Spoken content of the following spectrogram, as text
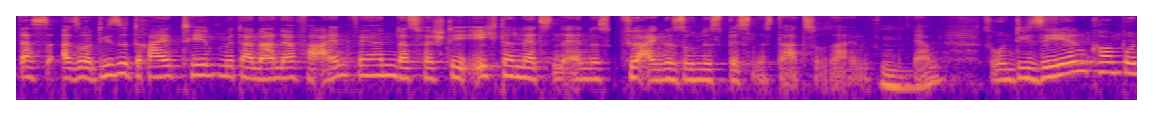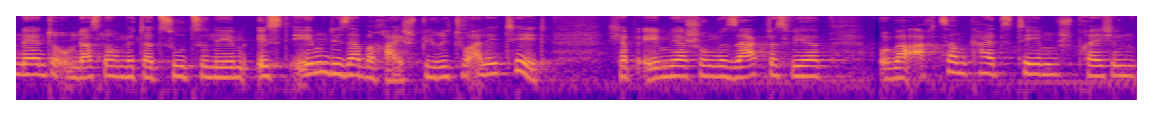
dass also diese drei Themen miteinander vereint werden, das verstehe ich dann letzten Endes für ein gesundes Business da zu sein. Mhm. Ja, so und die Seelenkomponente, um das noch mit dazu zu nehmen, ist eben dieser Bereich Spiritualität. Ich habe eben ja schon gesagt, dass wir über Achtsamkeitsthemen sprechen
